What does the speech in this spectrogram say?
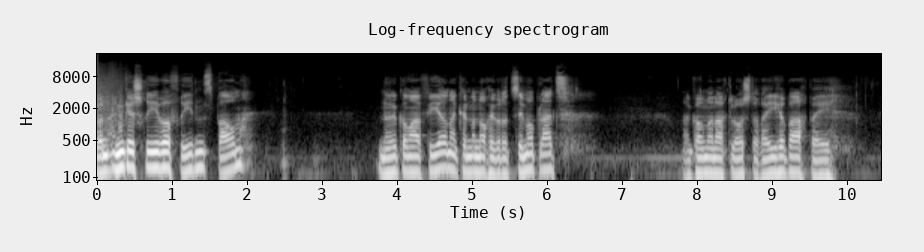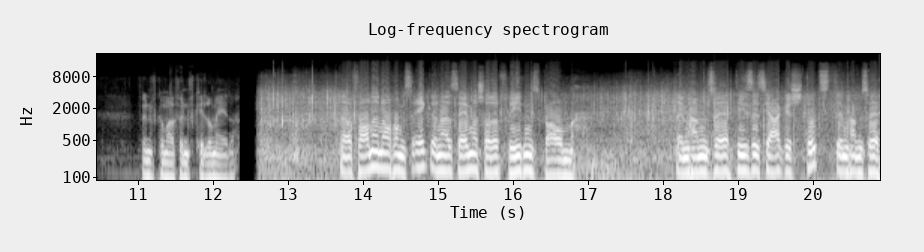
Schon angeschrieben, Friedensbaum 0,4, dann können wir noch über den Zimmerplatz. Dann kommen wir nach Kloster Reichenbach bei 5,5 Kilometer. Da vorne noch ums Eck und da sehen wir schon den Friedensbaum. Dem haben sie dieses Jahr gestutzt, dem haben sie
